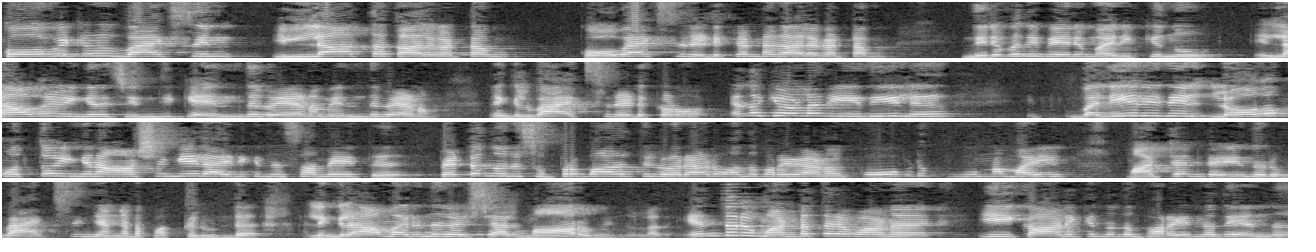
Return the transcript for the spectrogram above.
കോവിഡ് വാക്സിൻ ഇല്ലാത്ത കാലഘട്ടം കോവാക്സിൻ എടുക്കേണ്ട കാലഘട്ടം നിരവധി പേര് മരിക്കുന്നു. എല്ലാവരും ഇങ്ങനെ ചിന്തിക്കുക എന്ത് വേണം എന്ത് വേണം അല്ലെങ്കിൽ വാക്സിൻ എടുക്കണോ എന്നൊക്കെയുള്ള രീതിയിൽ വലിയ രീതിയിൽ ലോകം മൊത്തം ഇങ്ങനെ ആശങ്കയിലായിരിക്കുന്ന സമയത്ത് പെട്ടെന്ന് ഒരു സുപ്രഭാതത്തിൽ ഒരാൾ വന്ന് പറയുകയാണ് കോവിഡ് പൂർണമായും മാറ്റാൻ കഴിയുന്ന ഒരു വാക്സിൻ ഞങ്ങളുടെ പക്കലുണ്ട്. അല്ലെങ്കിൽ ആ മരുന്ന് കഴിച്ചാൽ മാറും എന്നുള്ളത്. എന്തൊരു മണ്ടത്തരമാണ് ഈ കാണിക്കുന്നതും പറയുന്നത് എന്ന്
